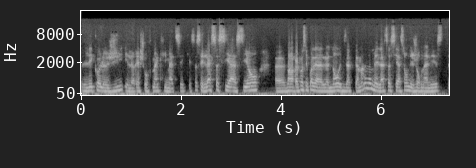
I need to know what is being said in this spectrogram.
l'écologie et le réchauffement climatique. Et ça, c'est l'association, euh, je ne me rappelle pas c'est quoi le, nom exactement, mais l'association des journalistes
